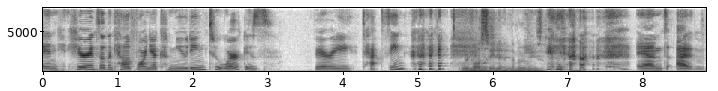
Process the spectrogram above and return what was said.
And here in Southern California, commuting to work is very taxing. We've all seen it in the movies. yeah. And I,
